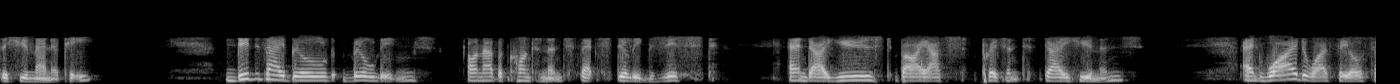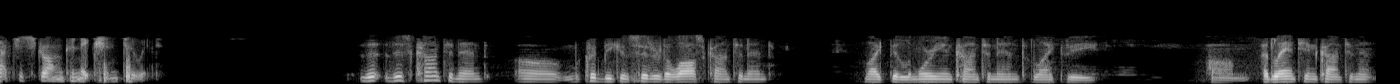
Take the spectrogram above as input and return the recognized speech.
the humanity? Did they build buildings on other continents that still exist and are used by us present day humans? And why do I feel such a strong connection to it? This continent um, could be considered a lost continent, like the Lemurian continent, like the um, Atlantean continent.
